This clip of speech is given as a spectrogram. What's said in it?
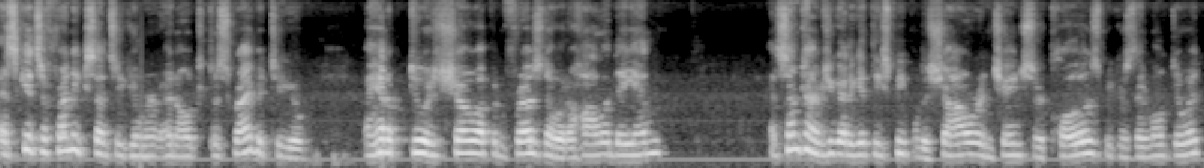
a schizophrenic sense of humor and i'll describe it to you i had to do a show up in fresno at a holiday inn and sometimes you got to get these people to shower and change their clothes because they won't do it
